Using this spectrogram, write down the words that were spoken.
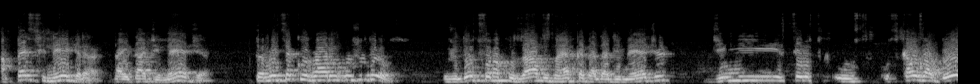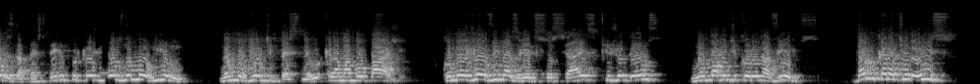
a peste negra da Idade Média, também se acusaram os judeus. Os judeus foram acusados na época da Idade Média de ser os, os, os causadores da peste negra, porque os judeus não morriam, não morriam de peste negra, o que era uma bobagem. Como eu já ouvi nas redes sociais que os judeus não morrem de coronavírus. Onde o cara tirou isso?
